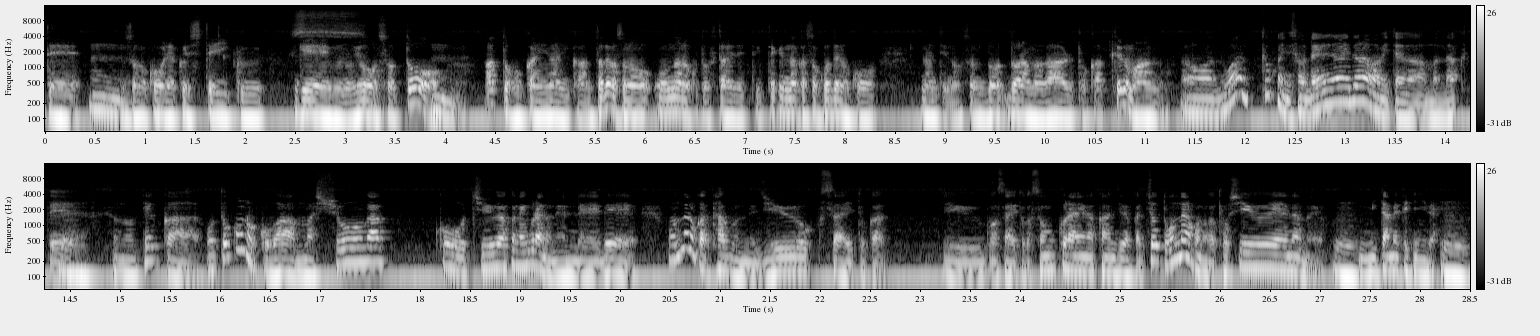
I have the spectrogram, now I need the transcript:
てうん。その攻略していくゲームの要素と、うん。あと他に何か例えばその女の子と2人でって言ったけどなんかそこでのこうなんていうのそのドドラマがあるとかっていうのもあるの？あ特にその恋愛ドラマみたいなのはあんまなくて、うん。そのっていうか男の子はまあ小学校中学年ぐらいの年齢で女の子は多分ね16歳とか15歳とかそんくらいな感じだからちょっと女の子の方が年上なのよ、うん。見た目的にだよ、うん。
